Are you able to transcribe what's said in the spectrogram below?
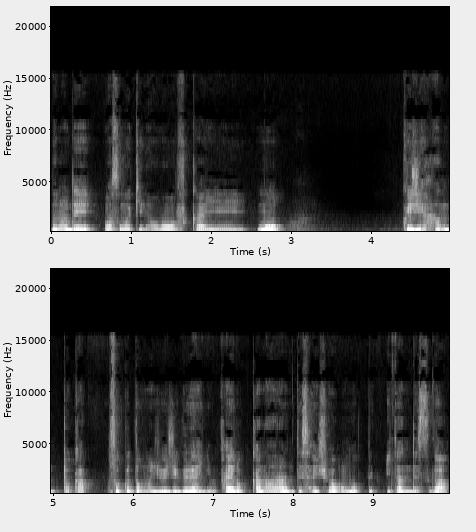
なので、まあ、その昨日のオフ会も、9時半とか遅くとも10時ぐらいには帰ろっかななんて最初は思っていたんですが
